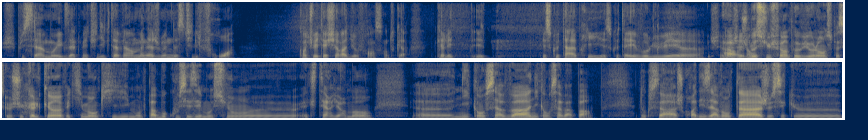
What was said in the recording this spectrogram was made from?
je ne sais plus si c'est un mot exact, mais tu dis que tu avais un management de style froid. Quand tu étais chez Radio France, en tout cas. Quel est, est-ce que tu as appris Est-ce que tu as évolué euh, Alors, je me suis fait un peu violence parce que je suis quelqu'un, effectivement, qui montre pas beaucoup ses émotions euh, extérieurement, euh, ni quand ça va, ni quand ça va pas. Donc ça, je crois, des avantages, c'est que,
